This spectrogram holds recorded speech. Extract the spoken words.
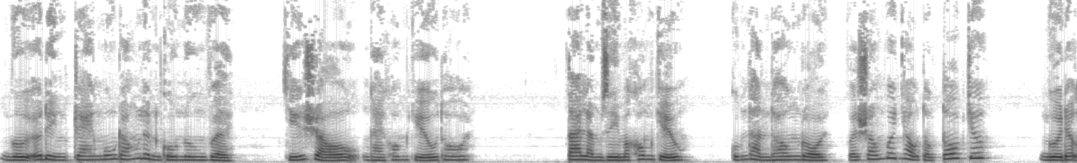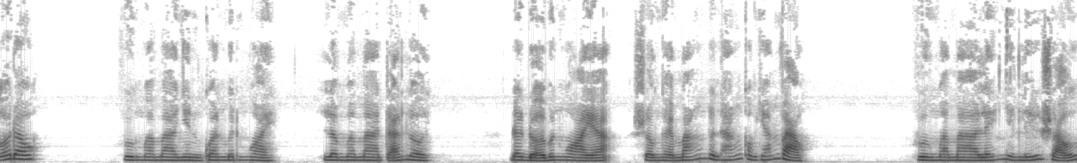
người ở Điền Trang muốn đón Linh cô nương về. Chỉ sợ ngài không chịu thôi. Ta làm gì mà không chịu? Cũng thành thân rồi, phải sống với nhau thật tốt chứ. Người đang ở đâu? Vương Mama nhìn quanh bên ngoài. Lâm Mama trả lời. Đang đợi bên ngoài ạ, sợ ngài mắng nên hắn không dám vào. Vương Mama lén nhìn Lý Sở,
